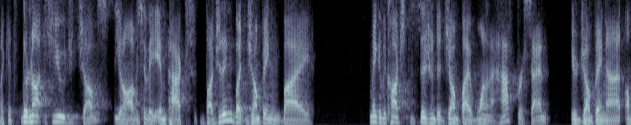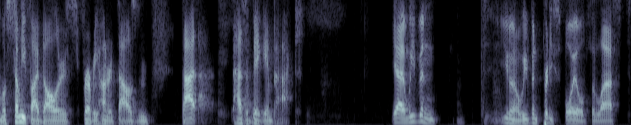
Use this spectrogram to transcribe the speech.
like it's, they're not huge jumps. You know, obviously they impact budgeting, but jumping by making the conscious decision to jump by one and a half percent, you're jumping at almost $75 for every hundred thousand. That has a big impact. Yeah. And we've been, you know, we've been pretty spoiled for the last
